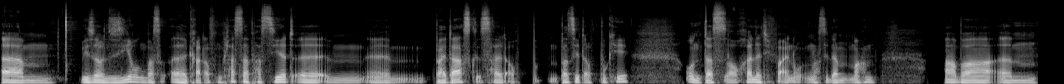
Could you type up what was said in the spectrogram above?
ähm, Visualisierung, was äh, gerade auf dem Cluster passiert, äh, im, ähm, bei Dask ist halt auch basiert auf Bookie. Und das ist auch relativ beeindruckend, was sie damit machen. Aber ähm,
